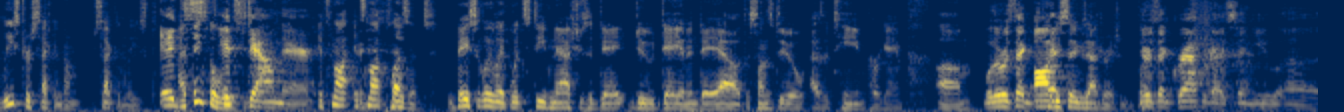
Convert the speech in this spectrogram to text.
least or second number, second least. It's, I think the it's down there. It's not. It's not pleasant. Basically, like what Steve Nash used to day, do day in and day out, the Suns do as a team per game. Um, Well, there was that obviously, exaggeration. But There's that graphic I sent you uh,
